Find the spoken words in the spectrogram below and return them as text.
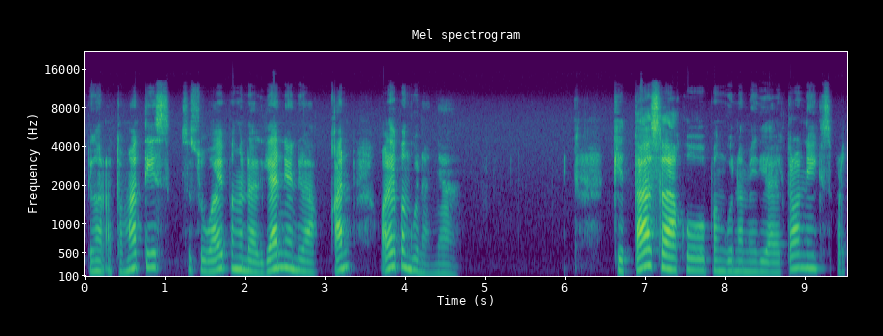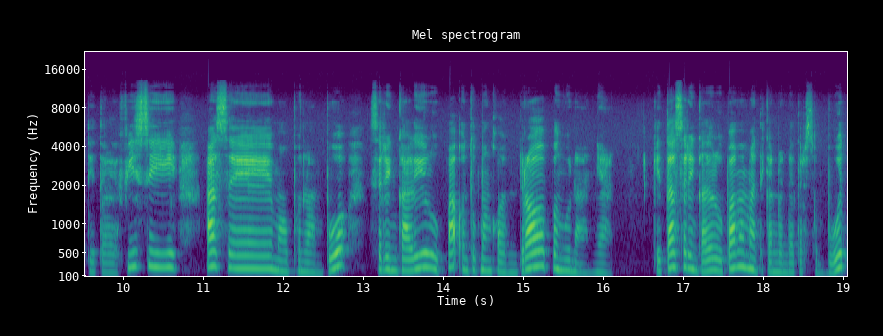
dengan otomatis sesuai pengendalian yang dilakukan oleh penggunanya. Kita selaku pengguna media elektronik seperti televisi, AC, maupun lampu sering kali lupa untuk mengkontrol penggunaannya. Kita sering kali lupa mematikan benda tersebut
